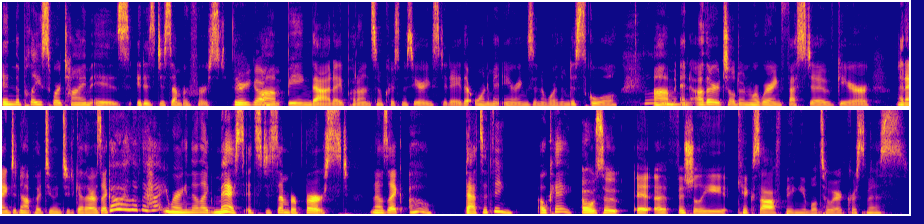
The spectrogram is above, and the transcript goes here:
In the place where time is, it is December 1st. There you go. Um, being that I put on some Christmas earrings today, they're ornament earrings, and I wore them to school. Um, Oh. and other children were wearing festive gear, and I did not put two and two together. I was like, "Oh, I love the hat you're wearing," and they're like, "Miss, it's December 1st. and I was like, "Oh, that's a thing." Okay, Oh, so it officially kicks off being able to wear Christmas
